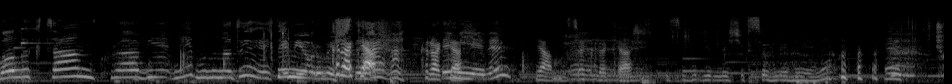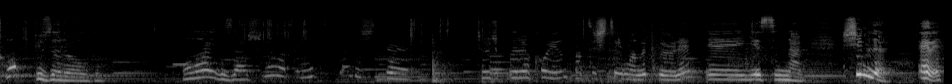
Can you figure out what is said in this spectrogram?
balıktan kurabiye ne bunun adı demiyorum işte. Kraker, kraker. Demeyelim. Yalnızca kraker. İkisini birleşik söylemeyelim. evet çok güzel oldu. Olay güzel. Şuna bakın ne güzel işte. Çocuklara koyun atıştırmalık böyle e, yesinler. Şimdi Evet.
